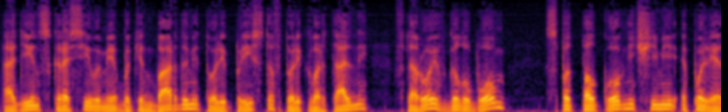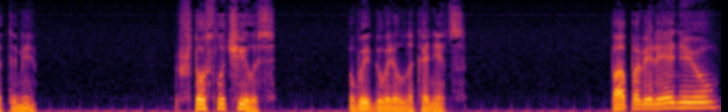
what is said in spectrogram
Один с красивыми бакенбардами, то ли пристав, то ли квартальный, второй в голубом, с подполковничьими эполетами. «Что случилось?» — выговорил наконец. «По повелению,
